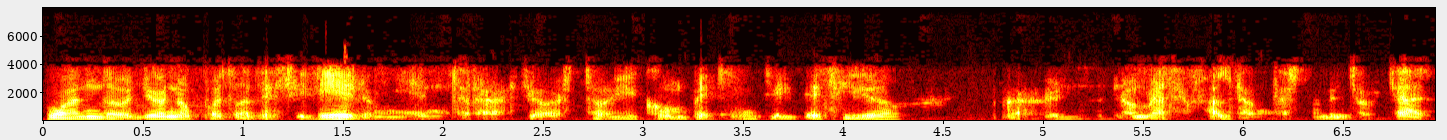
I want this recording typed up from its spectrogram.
cuando yo no puedo decidir, mientras yo estoy competente y decido no me hace falta un testamento vital.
